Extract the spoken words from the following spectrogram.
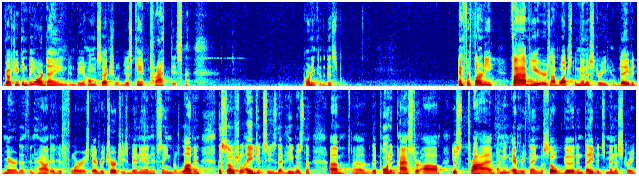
because you can be ordained and be a homosexual, you just can't practice according to the discipline. And for 35 years, I've watched the ministry of David Meredith and how it has flourished. Every church he's been in have seemed to love him. The social agencies that he was the um, uh, the appointed pastor of, just thrived. I mean, everything was so good in David's ministry,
